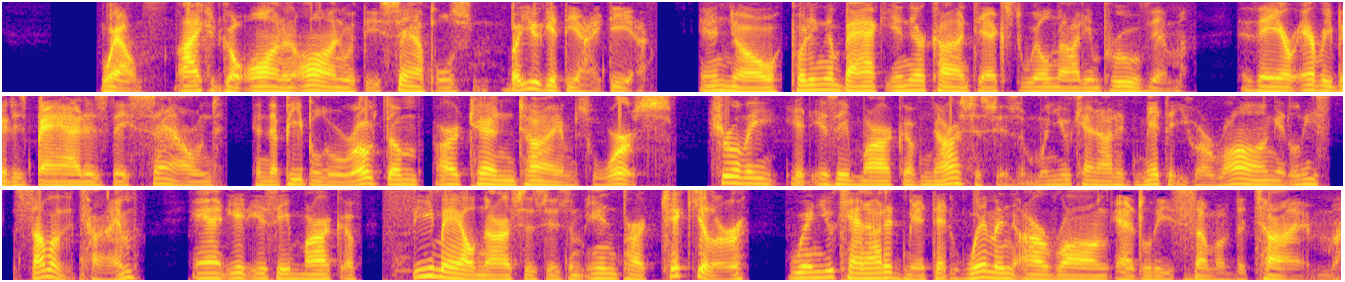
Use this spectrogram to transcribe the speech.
Well, I could go on and on with these samples, but you get the idea. And no, putting them back in their context will not improve them. They are every bit as bad as they sound, and the people who wrote them are ten times worse. Truly, it is a mark of narcissism when you cannot admit that you are wrong at least some of the time, and it is a mark of female narcissism in particular when you cannot admit that women are wrong at least some of the time.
